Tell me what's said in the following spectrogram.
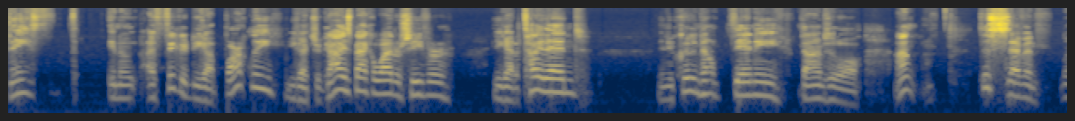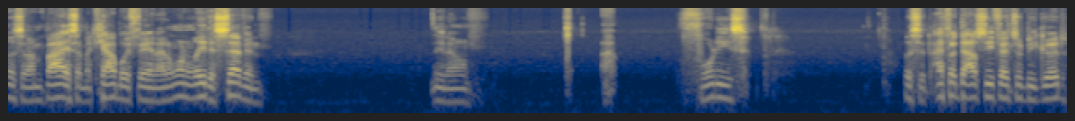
they, you know, I figured you got Barkley, you got your guys back a wide receiver, you got a tight end and you couldn't help Danny Dimes at all. I'm this seven. Listen, I'm biased. I'm a Cowboy fan. I don't want to lay to seven. You know, uh, forties. Listen, I thought Dallas defense would be good.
